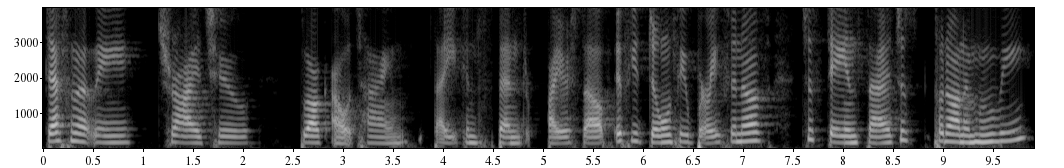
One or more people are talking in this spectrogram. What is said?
definitely try to block out time that you can spend by yourself. If you don't feel brave enough, just stay inside. Just put on a movie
